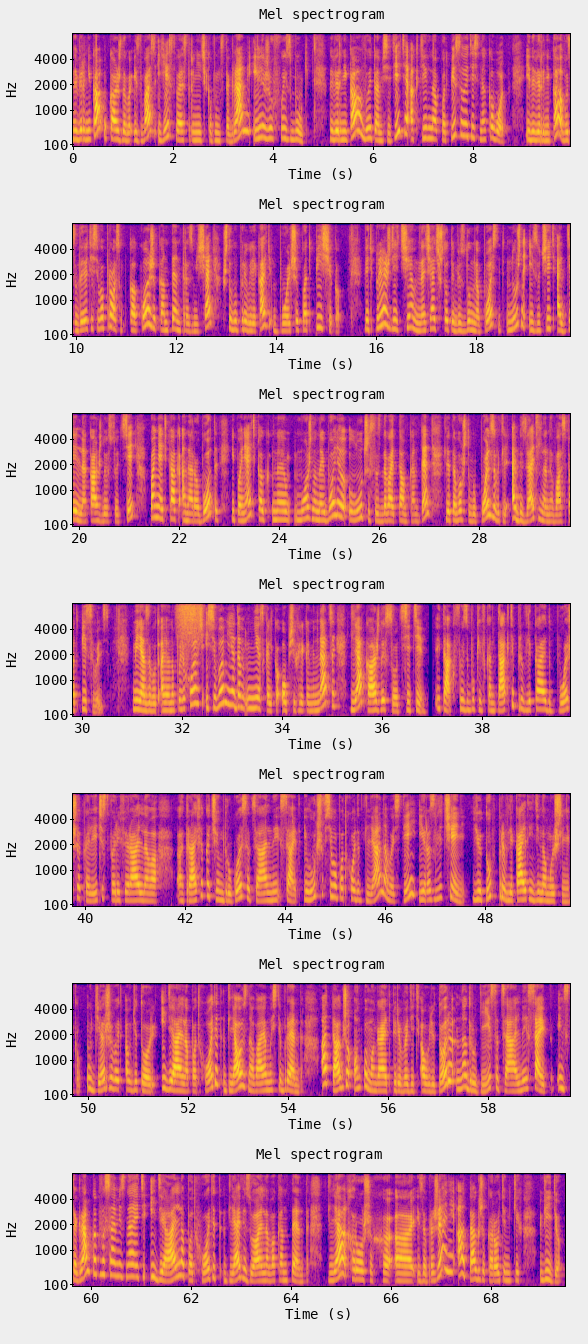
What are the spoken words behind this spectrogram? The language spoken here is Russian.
Наверняка у каждого из вас есть своя страничка в Инстаграме или же в Фейсбуке. Наверняка вы там сидите, активно подписываетесь на кого-то. И наверняка вы задаетесь вопросом, какой же контент размещать, чтобы привлекать больше подписчиков. Ведь прежде чем начать что-то бездумно постить, нужно изучить отдельно каждую соцсеть, понять, как она работает и понять, как можно наиболее лучше создавать там контент для того, чтобы пользователи обязательно на вас подписывались. Меня зовут Алена Полюхович, и сегодня я дам несколько общих рекомендаций для каждой соцсети. Итак, Facebook и ВКонтакте привлекают большее количество реферального трафика, чем другой социальный сайт, и лучше всего подходит для новостей и развлечений. YouTube привлекает единомышленников, удерживает аудиторию, идеально подходит для узнаваемости бренда, а также он помогает переводить аудиторию на другие социальные сайты. Instagram, как вы сами знаете, идеально подходит для визуального контента, для хороших э, изображений, а также коротеньких видео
